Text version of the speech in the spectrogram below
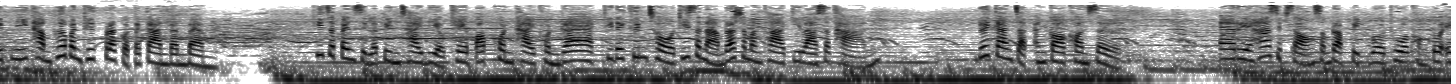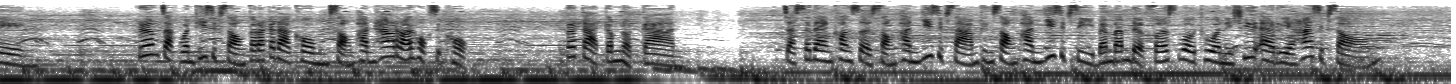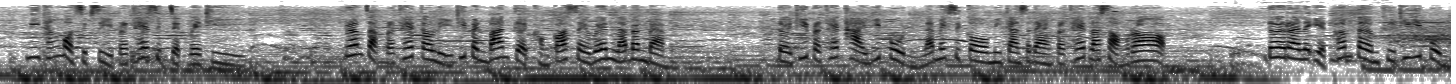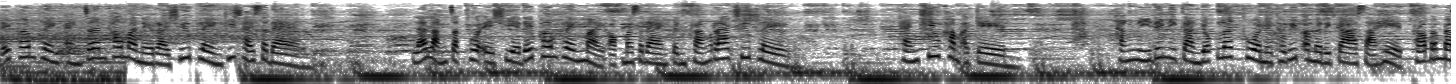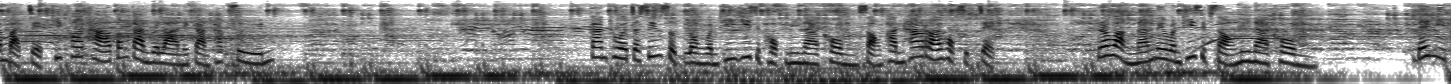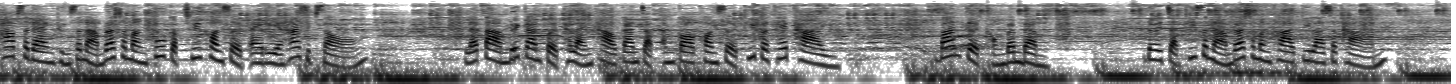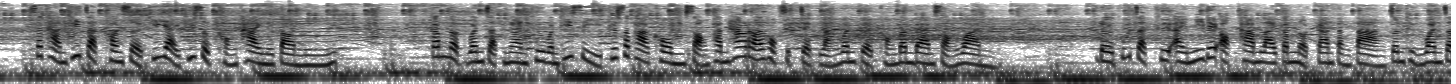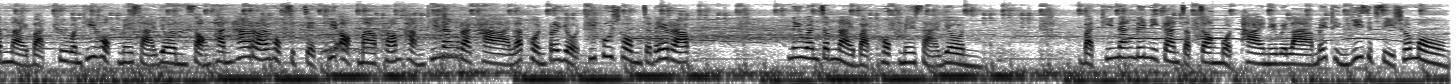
ลิปนี้ทำเพื่อบันทึกปรากฏการณ์แบมแบม ที่จะเป็นศิลปินชายเดี่ยวเคป๊อปคนไทยคนแรกที่ได้ขึ้นโชว์ที่สนามราชมังคลากีฬาสถาน ด้วยการจัดอังกอร์คอนเสิร์ตแอเรีย 52 สำหรับปิดเวิลด์ทัวร์ของตัวเอง เริ่มจากวันที่ 12 กรกฎาคม 2566 ประกาศกำหนดการจัดแสดงคอนเสิร์ต 2023 ถึง 2024 แบมแบมเดอะเฟิร์ส World Tour ในชื่อ Area 52 มีทั้งหมด 14 ประเทศ 17 เวที เริ่มจากประเทศเกาหลีที่เป็นบ้านเกิดของก็อเซเว่นและแบมแบม โดยที่ประเทศไทย ญี่ปุ่น และเม็กซิโกมีการแสดงประเทศละ 2 รอบ โดยรายละเอียดเพิ่มเติมคือที่ญี่ปุ่นได้เพิ่มเพลงแองเจิลเข้ามาในรายชื่อเพลงที่ใช้แสดง และหลังจากทัวร์เอเชียได้เพิ่มเพลงใหม่ออกมาแสดงเป็นครั้งแรกชื่อเพลง Thank you come again ทั้งนี้ได้มีการยกเลิกทัวร์ในทวีปอเมริกาสาเหตุ เพราะแบมแบมบาดเจ็บที่ข้อเท้าต้องการเวลาในการพักฟื้น การทัวร์จะสิ้นสุดลงวันที่ 26 มีนาคม 2567 ระหว่างนั้นในวันที่ 12 มีนาคม ได้มีภาพแสดงถึงสนามราชมังคู่กับชื่อคอนเสิร์ตแอเรีย 52 และตามด้วยการเปิดแถลงข่าวการจัดอังกอร์คอนเสิร์ตที่ประเทศไทย บ้านเกิดของแบมแบม โดยจัดที่สนามราชมังคลากีฬาสถาน สถานที่จัดคอนเสิร์ตที่ใหญ่ที่สุดของไทยในตอนนี้ กำหนดวันจัดงานคือวันที่ 4 พฤษภาคม 2567 หลังวันเกิดของแบมแบม 2 วัน โดยผู้จัดคือไอมี่ได้ออกไทม์ไลน์กำหนดการต่างๆ จนถึงวันจำหน่ายบัตรคือวันที่ 6 เมษายน 2567 ที่ออกมาพร้อมผังที่นั่งราคาและผลประโยชน์ที่ผู้ชมจะได้รับ ในวันจำหน่ายบัตร 6 เมษายน บัตรที่นั่งได้มีการจับจองหมดภายในเวลาไม่ถึง 24 ชั่วโมง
